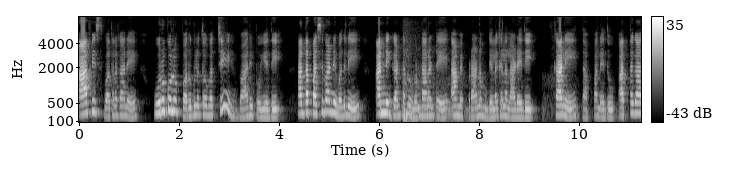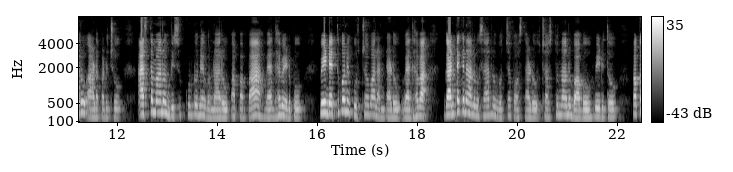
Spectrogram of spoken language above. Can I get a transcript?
ఆఫీస్ వదలగానే ఉరుకులు పరుగులతో వచ్చి వారిపోయేది అంత పసివాణ్ణి వదిలి అన్ని గంటలు ఉండాలంటే ఆమె ప్రాణం గిలగిలలాడేది. కానీ తప్పలేదు. అత్తగారు ఆడపడుచు. అస్తమానం విసుక్కుంటూనే ఉన్నారు. అప్పబ్బా వెధవేడుపు వీడెత్తుకొని కూర్చోవాలంటాడు వెధవ గంటకి నాలుగు సార్లు వచ్చపోస్తాడు. చస్తున్నాను బాబు వీడితో. ఒక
